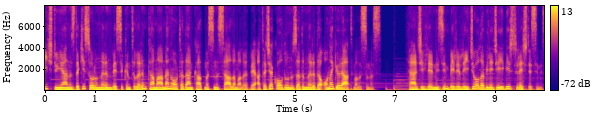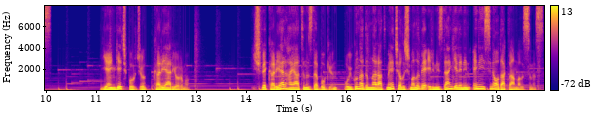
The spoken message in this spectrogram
İç dünyanızdaki sorunların ve sıkıntıların tamamen ortadan kalkmasını sağlamalı ve atacak olduğunuz adımları da ona göre atmalısınız. Tercihlerinizin belirleyici olabileceği bir süreçtesiniz. Yengeç burcu kariyer yorumu. İş ve kariyer hayatınızda bugün uygun adımlar atmaya çalışmalı ve elinizden gelenin en iyisine odaklanmalısınız.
